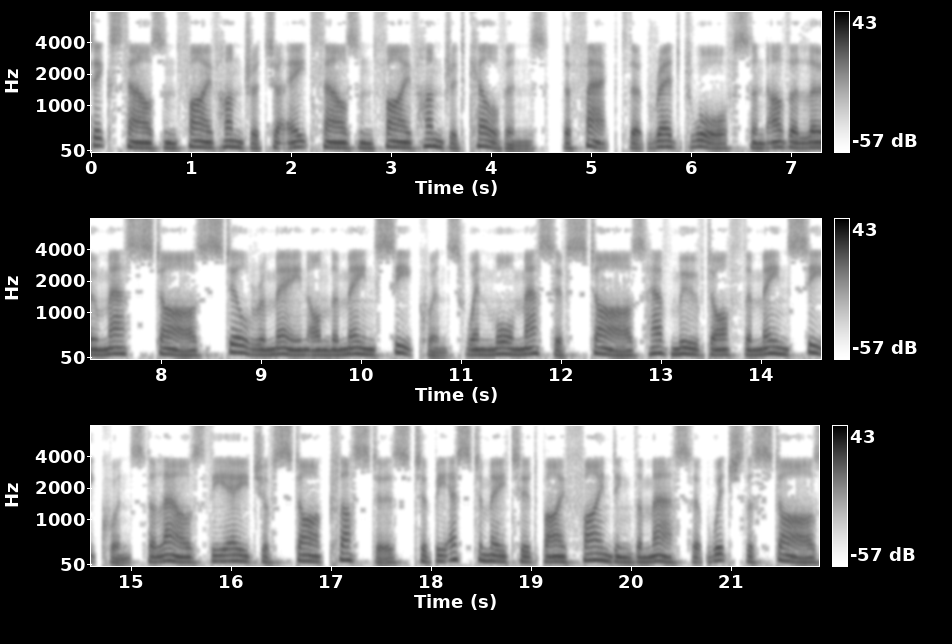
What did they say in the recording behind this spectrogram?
6500 to 8500 kelvins. The fact that red dwarfs and other low-mass stars still remain on the main sequence when more massive stars have moved off the main sequence allows the age of star clusters to be estimated by finding the mass at which the stars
